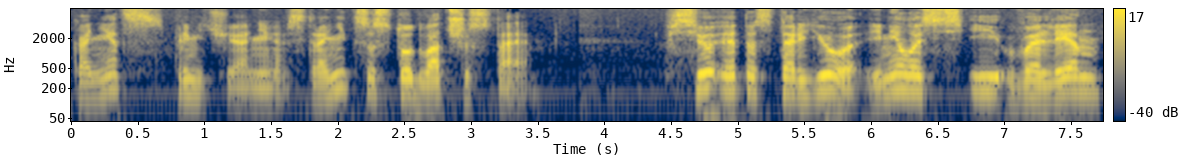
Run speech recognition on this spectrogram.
Конец примечания. Страница 126. Все это старье имелось и в Элен,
